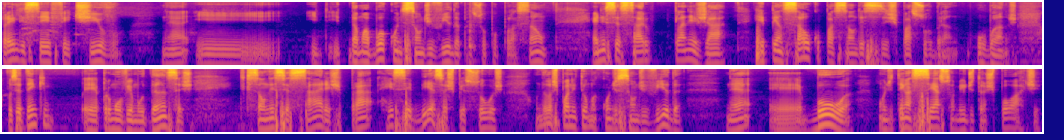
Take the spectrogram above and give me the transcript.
para ele ser efetivo né, e, e, e dar uma boa condição de vida para a sua população, é necessário planejar, repensar a ocupação desses espaços urbano, urbanos. Você tem que é, promover mudanças que são necessárias para receber essas pessoas, onde elas podem ter uma condição de vida né, é, boa, onde tem acesso a meio de transporte,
